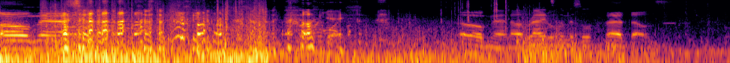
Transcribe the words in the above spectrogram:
Oh man. okay. Oh man, that was Right into brutal. the missile. That that was that's pretty cool.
